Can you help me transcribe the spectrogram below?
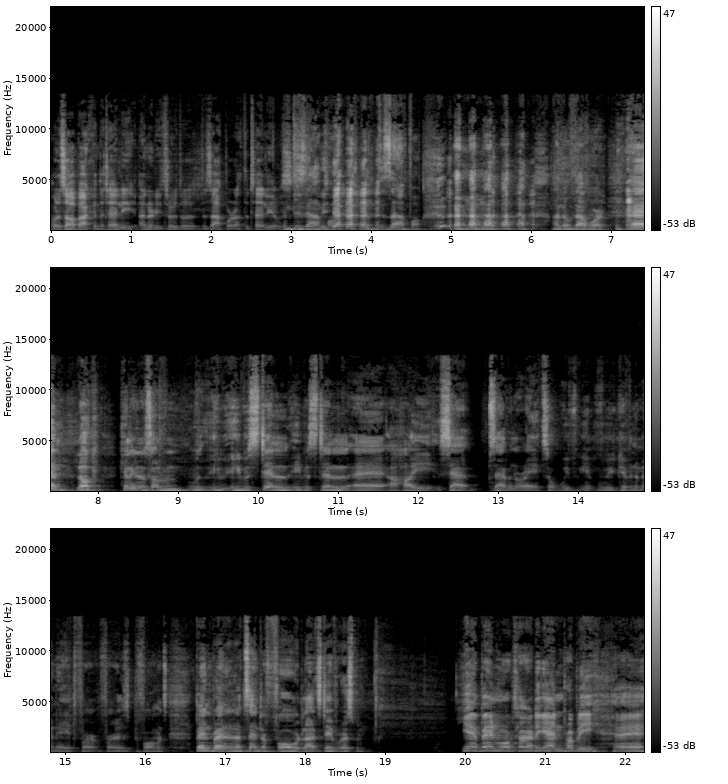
When I saw it back in the telly, I nearly threw the, the zapper at the telly. It was The zapper. the zapper. I love that word. Um, look, Cillian O'Sullivan, he, he was still he was still uh, a high se- seven or eight, so we've we've given him an eight for, for his performance. Ben Brennan at centre forward, lads. David Rispin. Yeah, Ben worked hard again. Probably uh,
